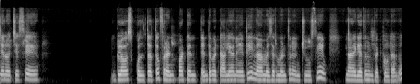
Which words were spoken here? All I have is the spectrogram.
నేను వచ్చేసి బ్లౌజ్ కొలతతో ఫ్రంట్ పార్ట్ ఎంత ఎంత పెట్టాలి అనేది నా మెజర్మెంట్తో నేను చూసి నా ఐడియాతో నేను పెట్టుకుంటాను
